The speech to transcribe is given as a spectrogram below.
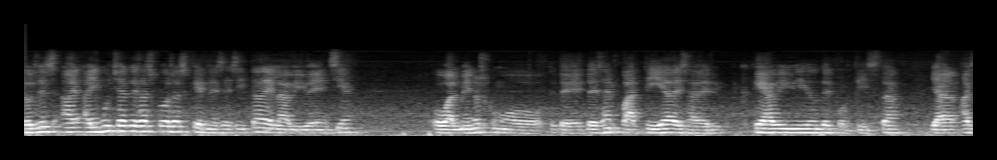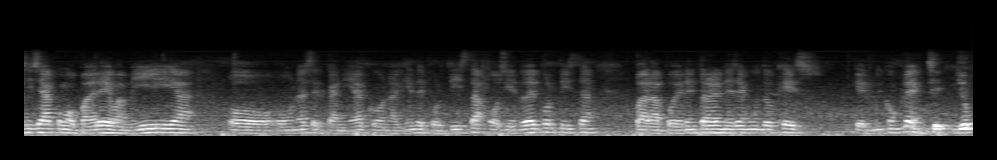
Entonces hay, hay muchas de esas cosas que necesita de la vivencia, o al menos como de, de esa empatía de saber qué ha vivido un deportista, ya así sea como padre de familia o, o una cercanía con alguien deportista o siendo deportista para poder entrar en ese mundo que es, que es muy complejo. sí, yo,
